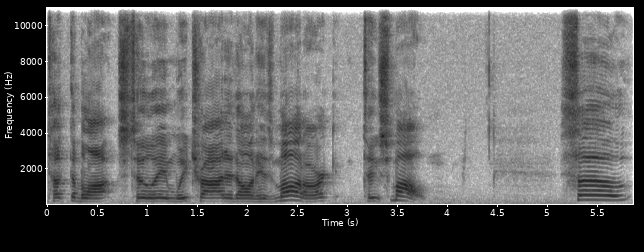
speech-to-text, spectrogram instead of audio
took the blocks to him. We tried it on his Monarch, too small. So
